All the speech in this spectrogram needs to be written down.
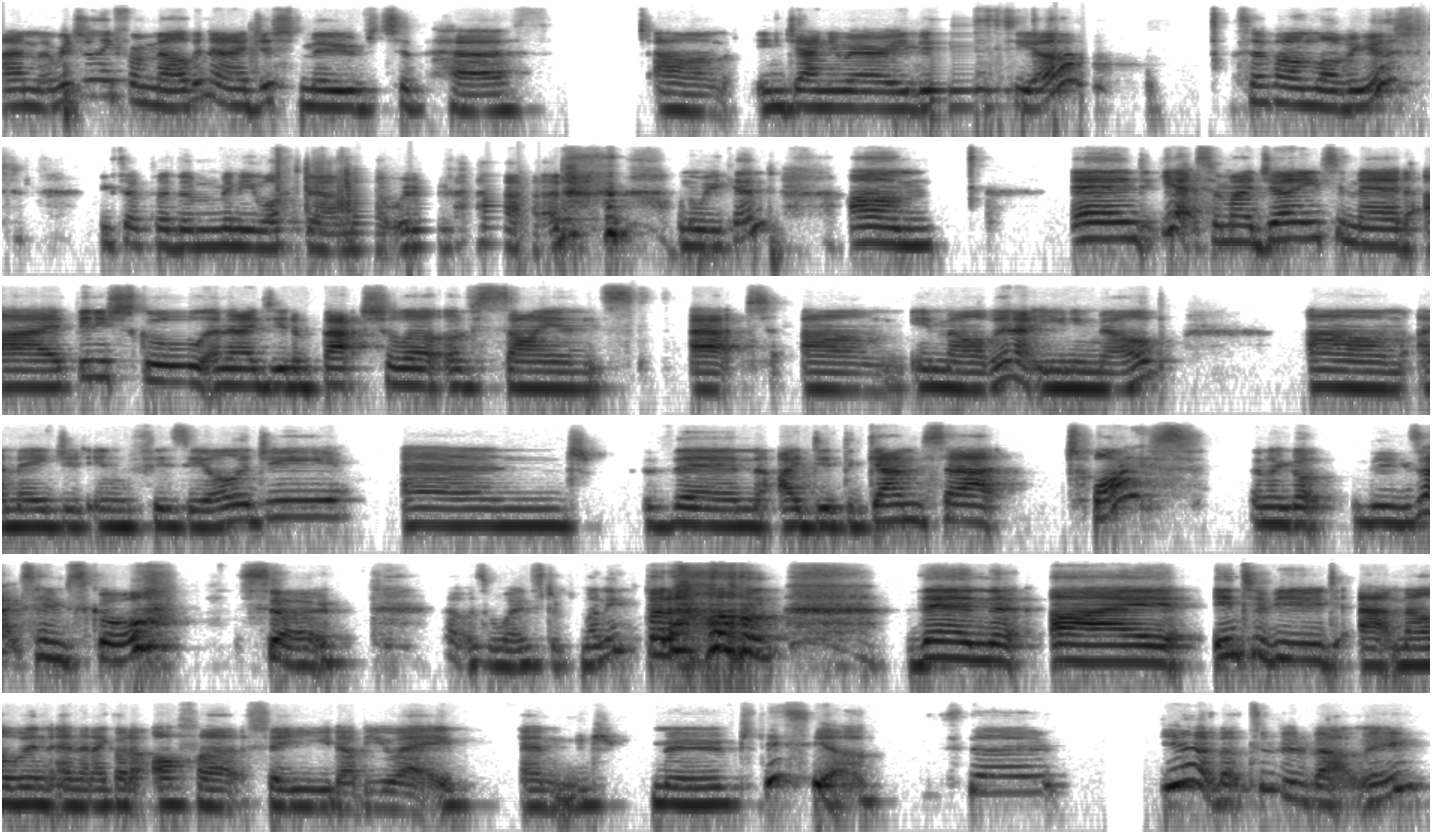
I'm originally from Melbourne and I just moved to Perth um, in January this year. So far, I'm loving it, except for the mini lockdown that we've had on the weekend. Um, and yeah, so my journey to med, I finished school and then I did a Bachelor of Science at um, in Melbourne at Uni Melb. Um, I majored in physiology and then I did the GAMSAT twice and I got the exact same score. So that was a waste of money. But um, then I interviewed at Melbourne and then I got an offer for UWA and moved this year. So yeah, that's a bit about me.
